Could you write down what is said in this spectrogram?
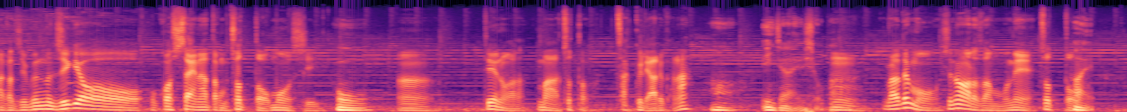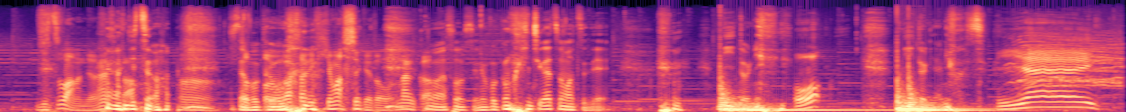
なんか自分の事業を起こしたいなとかもちょっと思うし、おおうん、っていうのはまあちょっとざっくりあるかな。あいいんじゃないでしょうか、うん。まあでも篠原さんもねちょっとはい。実はなんじゃないですか、実は。うん、実は僕も。噂に聞きましたけどなんか、まあそうですね。僕も1月末でニートに。お。ニートになります。イエーイ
